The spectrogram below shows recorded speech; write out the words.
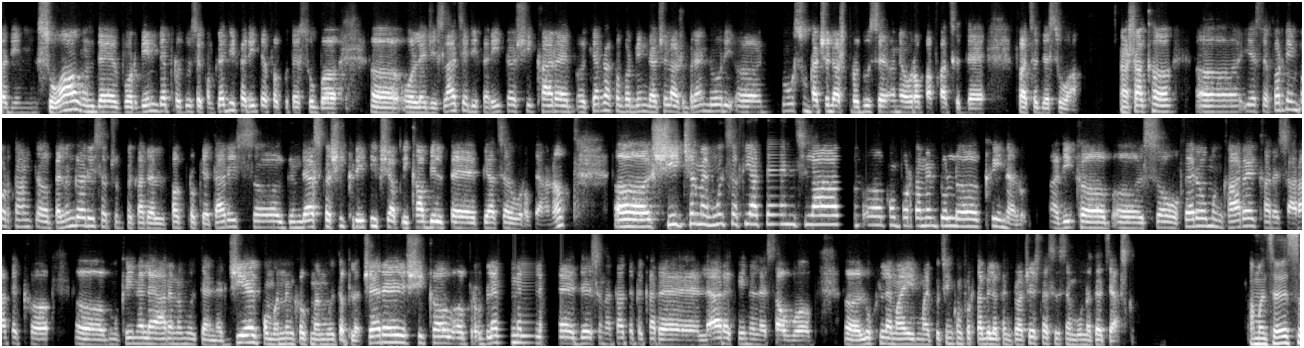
90% din SUA, unde vorbim de produse complet diferite, făcute sub uh, o legislație diferită și care, uh, chiar dacă vorbim de aceleași branduri, uh, nu sunt aceleași produse în Europa față de, față de SUA. Așa că uh, este foarte important, uh, pe lângă research pe care îl fac proprietarii, să gândească și critic și aplicabil pe piața europeană. Uh, și cel mai mult să fie atenți la uh, comportamentul uh, câinelui adică uh, să ofere o mâncare care să arate că uh, câinele are mai multă energie, că o mănâncă cu mai multă plăcere și că uh, problemele de sănătate pe care le are câinele sau lucrurile mai, mai puțin confortabile pentru acestea să se îmbunătățească. Am înțeles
